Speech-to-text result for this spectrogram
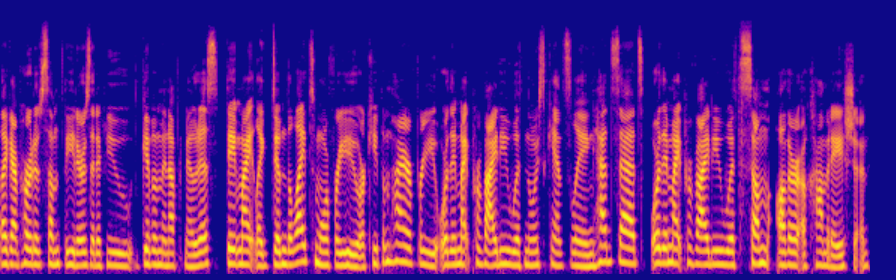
Like, I've heard of some theaters that if you give them enough notice, they might like dim the lights more for you or keep them higher for you, or they might provide you with noise canceling headsets, or they might provide you with some other accommodation.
